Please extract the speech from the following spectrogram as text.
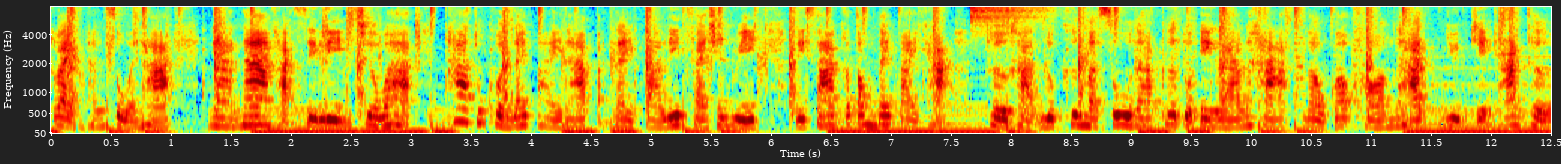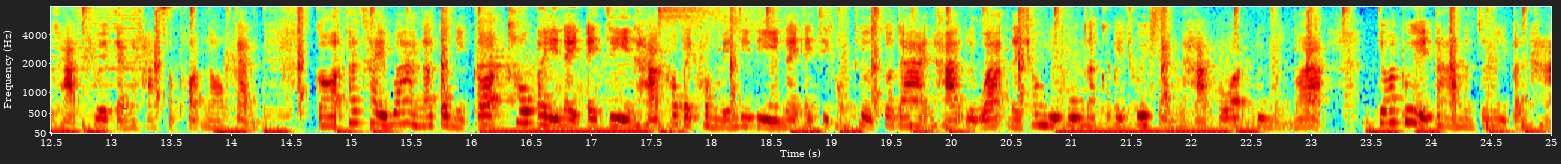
แกร่งทั้งสวยนะคะ งานหน้าค่ะซีลีนเชื่อว่า ถ้าทุกคนได้ไปนะคะในปารีสแฟชั่นวีคลิซ่าก็ต้องได้ไปค่ะ เธอค่ะลุกขึ้นมาสู้นะคะเพื่อตัวเองแล้วนะคะ เราก็พร้อมนะคะ ยืนเคียงข้างเธอค่ะ ช่วยกันนะคะสปอร์ตน้องกัน ก็ถ้าใครว่างนะตอนนี้ก็เข้าไปใน IG นะคะ เข้าไปคอมเมนต์ดีๆ ใน IG ของเธอก็ได้นะคะ หรือว่าในช่อง YouTube นะก็ไปช่วยกันนะคะ เพราะว่าดูเหมือนว่ายอดผู้ติดตามมันจะมีปัญหา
